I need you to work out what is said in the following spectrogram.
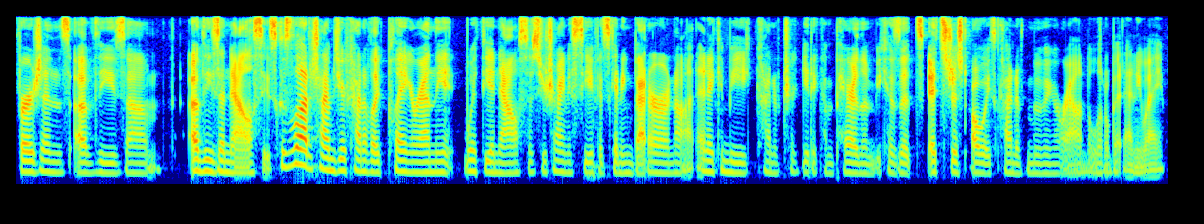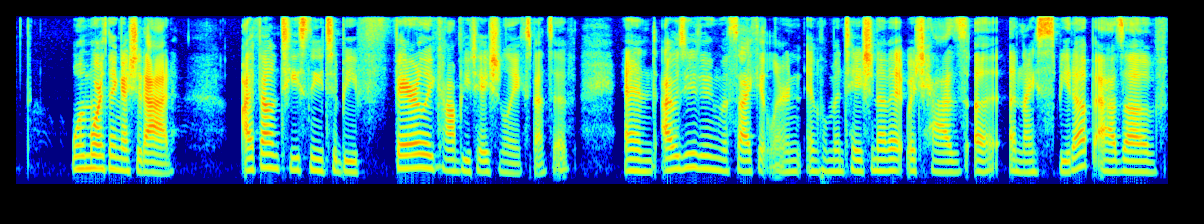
versions of these um, of these analyses. Because a lot of times you're kind of like playing around the with the analysis. You're trying to see if it's getting better or not and it can be kind of tricky to compare them because it's it's just always kind of moving around a little bit anyway. One more thing i should add. I found tsne to be fairly computationally expensive and i was using the scikit-learn implementation of it which has a, a nice speed up as of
